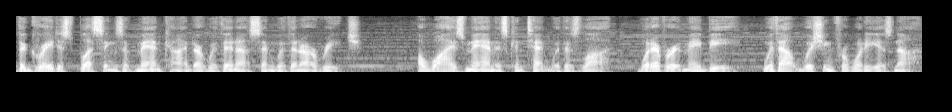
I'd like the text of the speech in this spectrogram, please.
The greatest blessings of mankind are within us and within our reach. A wise man is content with his lot, whatever it may be, without wishing for what he is not.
